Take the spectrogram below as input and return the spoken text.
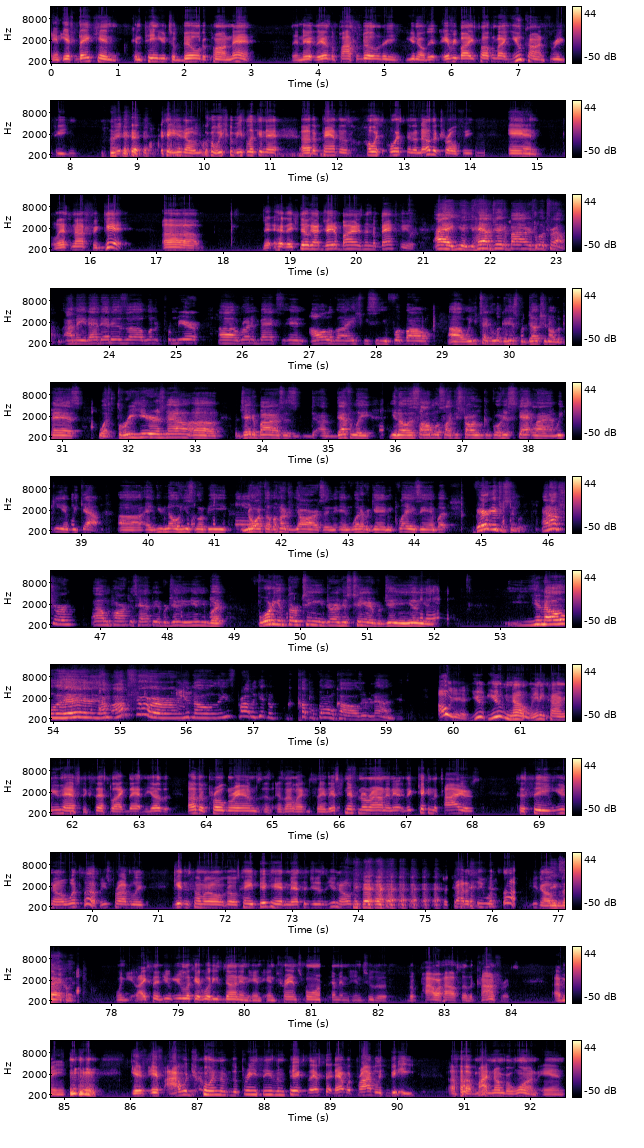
and if they can continue to build upon that, then there, there's a possibility, you know, that everybody's talking about UConn three peating. you know, we could be looking at uh, the Panthers hoist, hoisting another trophy, and let's not forget, uh, they, they still got Jada Byers in the backfield. Hey, you, you have Jada Byers, will travel. I mean, that that is uh, one of the premier uh, running backs in all of uh, HBCU football. Uh, when you take a look at his production over the past what three years now, uh, Jada Byers is uh, definitely you know it's almost like you start looking for his stat line week in week out. Uh, and you know he's going to be north of 100 yards in, in whatever game he plays in. But very interestingly, and I'm sure Alvin Park is happy at Virginia Union, but 40 and 13 during his tenure at Virginia Union you know, eh, I'm, I'm sure, you know, he's probably getting a couple phone calls every now and then. Oh yeah, you you know, anytime you have success like that, the other other programs, as, as I like to say, they're sniffing around and they're, they're, kicking the tires to see, you know, what's up. He's probably getting some of those, those hey big head messages, you know, to, to try to see what's up. You know, exactly. When you, like I said, you, you look at what he's done and, and, and transformed them in, into the the powerhouse of the conference. I mean, if if I were doing the, the preseason picks, that that would probably be uh, my number one. And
